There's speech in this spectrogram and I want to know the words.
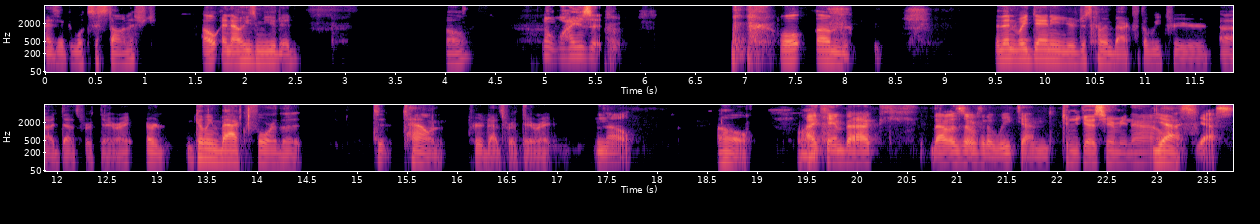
Isaac looks astonished. Oh, and now he's muted. Oh, No, why is it? well, um, and then wait, Danny, you're just coming back for the week for your uh, dad's birthday, right? Or coming back for the to town for your dad's birthday, right? No, Oh, I came back. That was over the weekend. Can you guys hear me now? Yes. Yes.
